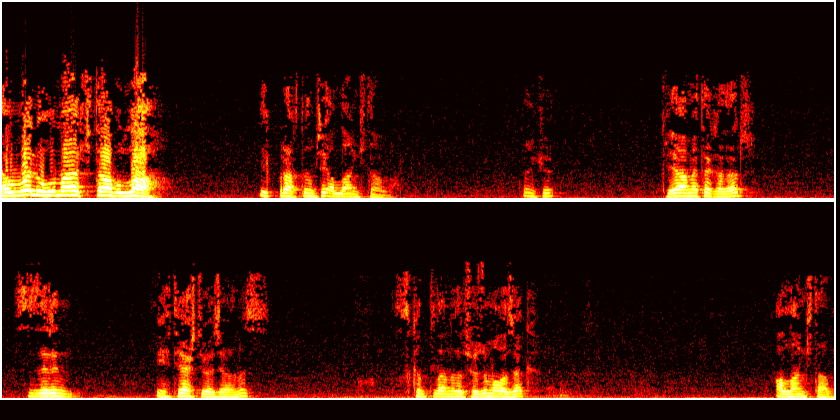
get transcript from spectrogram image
Evveluhuma kitabullah. İlk bıraktığım şey Allah'ın kitabı. Çünkü kıyamete kadar sizlerin ihtiyaç duyacağınız sıkıntılarınıza çözüm olacak Allah'ın kitabı.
